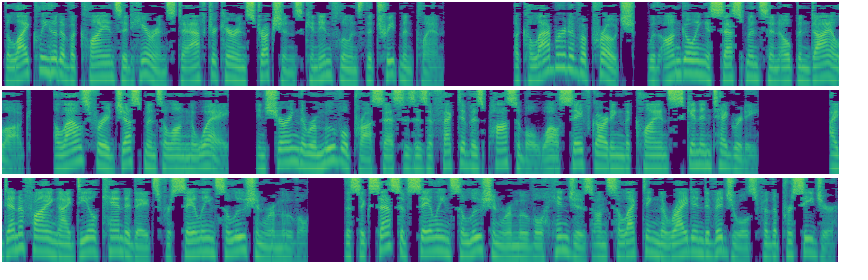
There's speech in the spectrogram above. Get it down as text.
the likelihood of a client's adherence to aftercare instructions can influence the treatment plan. A collaborative approach, with ongoing assessments and open dialogue, allows for adjustments along the way, ensuring the removal process is as effective as possible while safeguarding the client's skin integrity. Identifying ideal candidates for saline solution removal. The success of saline solution removal hinges on selecting the right individuals for the procedure.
